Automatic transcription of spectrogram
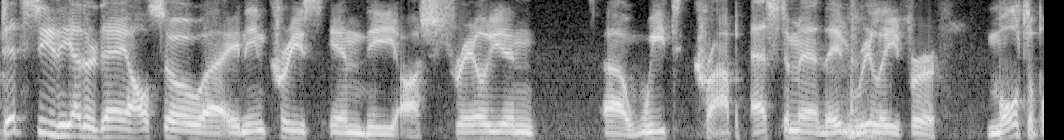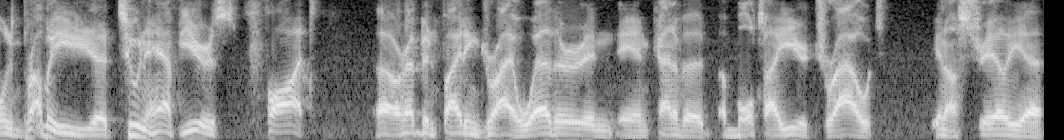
did see the other day also an increase in the Australian uh, wheat crop estimate. They've really, for multiple, probably uh, two and a half years, fought uh, or have been fighting dry weather and, and kind of a, a multi-year drought in Australia.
